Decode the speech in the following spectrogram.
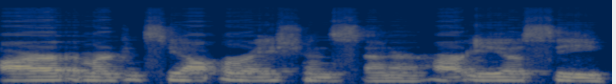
our Emergency Operations Center, our EOC.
